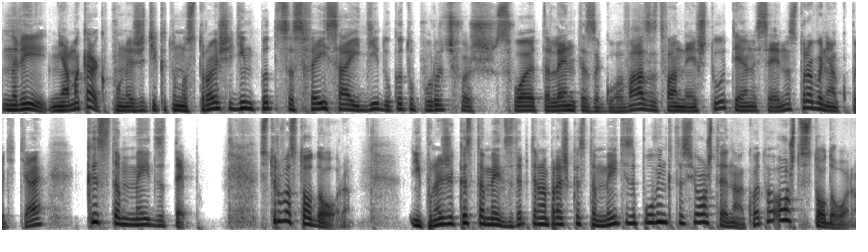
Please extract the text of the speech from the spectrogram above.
нали, няма как, понеже ти като настроиш един път с Face ID, докато поръчваш своята лента за глава за това нещо, тя не се е настройва няколко пъти. Тя е custom made за теб. Струва 100 долара. И понеже custom made за теб, трябва да направиш custom made и за половинката си още една, което е още 100 долара.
